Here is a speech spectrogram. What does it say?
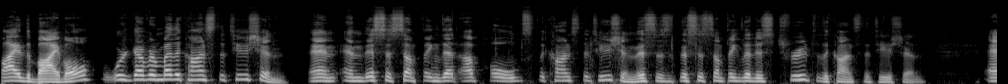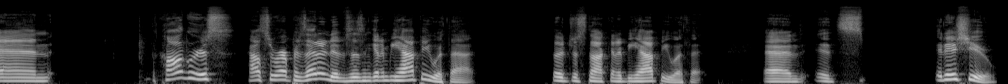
by the Bible. We're governed by the Constitution, and and this is something that upholds the Constitution. This is this is something that is true to the Constitution, and the Congress, House of Representatives, isn't going to be happy with that. They're just not going to be happy with it. And it's an issue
